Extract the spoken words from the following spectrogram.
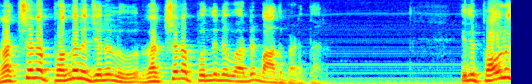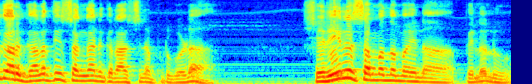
రక్షణ పొందని జనులు రక్షణ పొందిన వారిని బాధ పెడతారు. ఇది పౌలు గారు గలతీ సంఘానికి రాసినప్పుడు కూడా శరీర సంబంధమైన పిల్లలు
